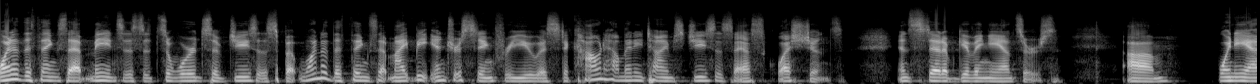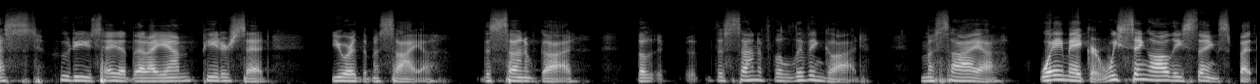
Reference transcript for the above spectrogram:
one of the things that means is it's the words of Jesus, but one of the things that might be interesting for you is to count how many times Jesus asked questions instead of giving answers. Um, when he asked, Who do you say that I am? Peter said, You are the Messiah, the Son of God, the, the Son of the living God, Messiah, Waymaker. We sing all these things, but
